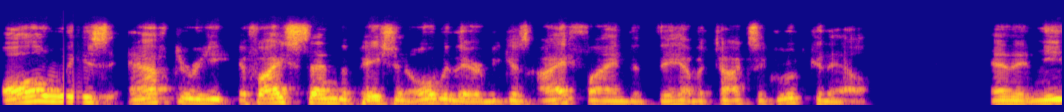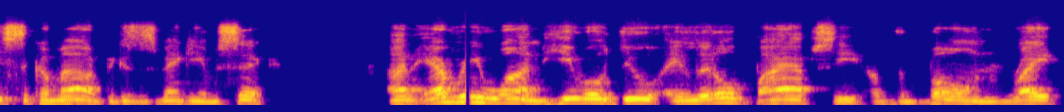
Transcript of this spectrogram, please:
always after he, if I send the patient over there because I find that they have a toxic root canal and it needs to come out because it's making him sick, on every one, he will do a little biopsy of the bone right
